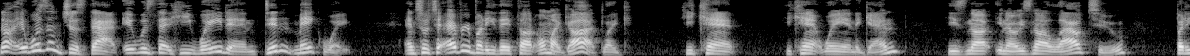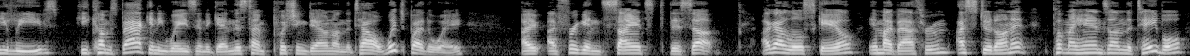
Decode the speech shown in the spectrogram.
no, it wasn't just that. It was that he weighed in, didn't make weight. And so to everybody they thought, "Oh my god, like he can't he can't weigh in again. He's not, you know, he's not allowed to." But he leaves. He comes back and he weighs in again, this time pushing down on the towel, which by the way, I I friggin' scienced this up. I got a little scale in my bathroom. I stood on it, put my hands on the table,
